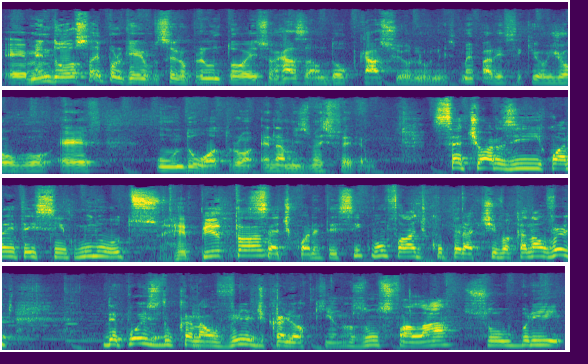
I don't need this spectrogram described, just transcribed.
eh, Mendonça e por que você não perguntou isso em razão do Cássio Nunes? Me parece que o jogo é um do outro é na mesma esfera. 7 horas e 45 minutos. Repita. 7h45. Vamos falar de cooperativa Canal Verde. Depois do Canal Verde, Carioquinha, nós vamos falar sobre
